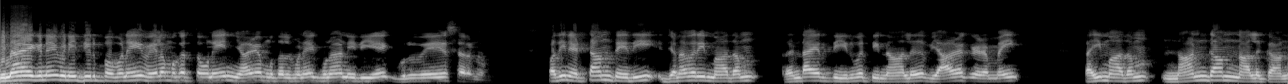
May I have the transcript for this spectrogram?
விநாயகனே வினை தீர்ப்பவனே வேலமுகத்தவனே நியாய முதல்வனே குணாநிதியே குருவே சரணம். பதினெட்டாம் தேதி ஜனவரி மாதம் ரெண்டாயிரத்தி இருபத்தி நாலு வியாழக்கிழமை தை மாதம் நான்காம் நாளுக்கான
